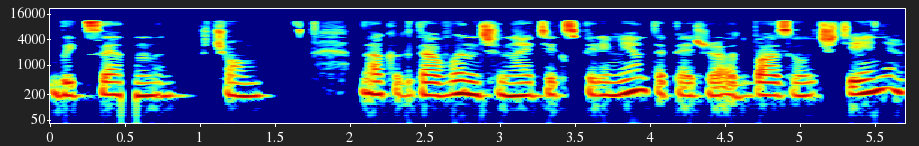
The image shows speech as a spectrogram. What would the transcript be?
быть ценным в чем. Да, когда вы начинаете эксперимент, опять же, от базового чтения,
